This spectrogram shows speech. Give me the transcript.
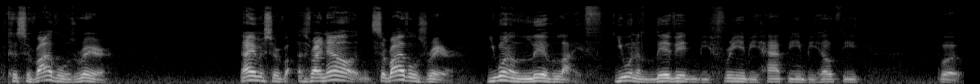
Because survival is rare. Not even survive. Right now, survival is rare. You want to live life. You want to live it and be free and be happy and be healthy. But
